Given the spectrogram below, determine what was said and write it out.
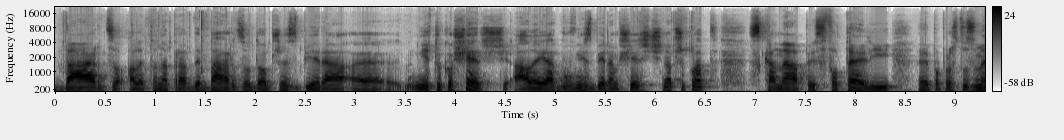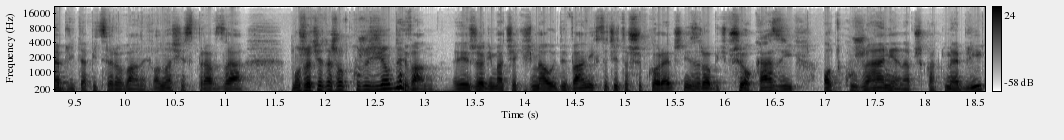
bardzo, ale to naprawdę bardzo dobrze zbiera e, nie tylko sierść, ale ja głównie zbieram sierść na przykład z kanapy, z foteli, e, po prostu z mebli tapicerowanych. Ona się sprawdza Możecie też odkurzyć nią dywan. Jeżeli macie jakiś mały dywan i chcecie to szybko ręcznie zrobić przy okazji odkurzania na przykład mebli,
